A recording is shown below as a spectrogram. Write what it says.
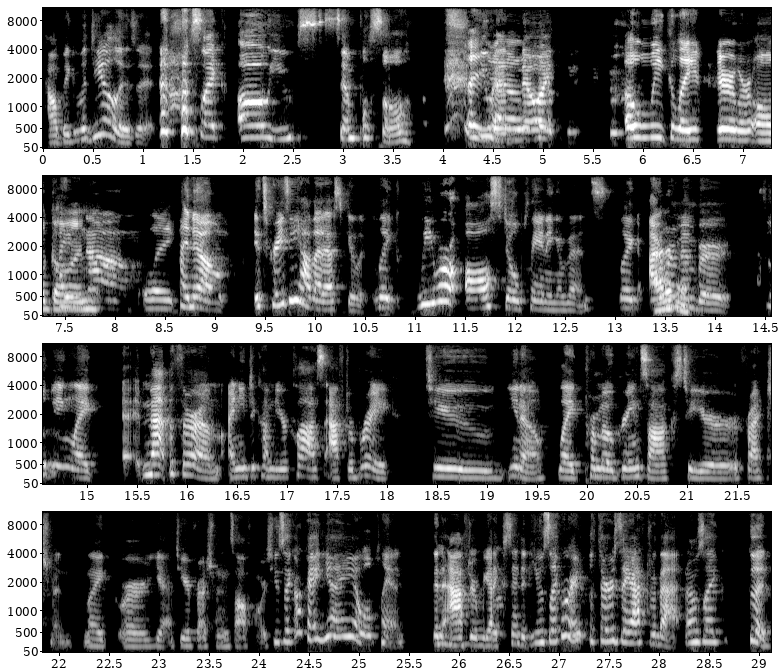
How big of a deal is it? it's like, oh, you simple soul. You had no idea. A week later we're all I gone know. like I know. It's crazy how that escalated. Like we were all still planning events. Like I I know. remember still being like, "Eh, Matt Bethurum, I need to come to your class after break to, you know, like promote Green Socks to your freshmen, like, or yeah, to your freshmen and sophomores. he's like, okay, yeah, yeah, yeah, we'll plan. Then Mhm. after we got extended, he was like, all right, the Thursday after that. And I was like, good,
